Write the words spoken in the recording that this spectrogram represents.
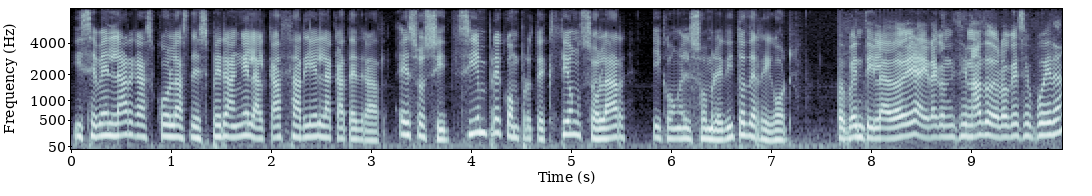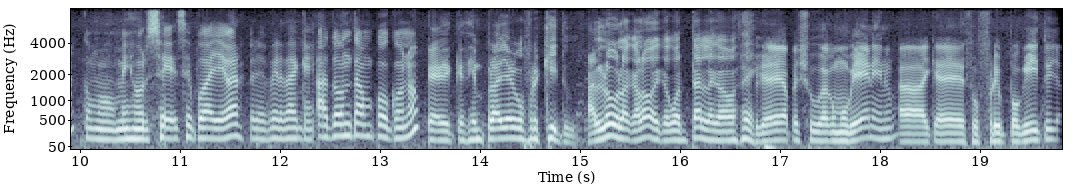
y se ven largas colas de espera en el Alcázar y en la Catedral. Eso sí, siempre con protección solar y con el sombrerito de rigor. Pues ventiladores, aire acondicionado, todo lo que se pueda, como mejor se, se pueda llevar. Pero es verdad que atonta un poco, ¿no? Que, siempre hay algo fresquito. Hazlo, la calor, hay que aguantarla, ¿qué vamos a hacer? Hay que apechuga como viene, ¿no? Hay que sufrir un poquito y ya.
